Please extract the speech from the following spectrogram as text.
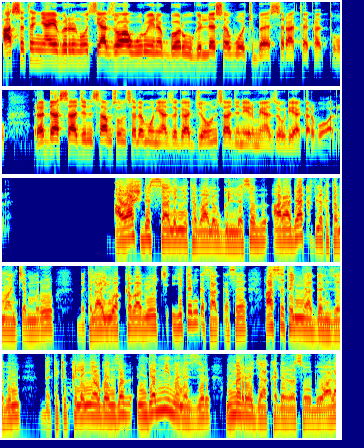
ሐሰተኛ የብር ኖት ሲያዘዋውሩ የነበሩ ግለሰቦች በእስራት ተቀጡ። ረዳት ሳጅን ሳምሶን ሰለሞን ያዘጋጀውን ሳጅን ኤርሚያስ ዘውዴ ያቀርበዋል። አዋሽ ደሳለኝ የተባለው ግለሰብ አራዳ ክፍለ ከተማን ጨምሮ በተለያዩ አካባቢዎች እየተንቀሳቀሰ ሐሰተኛ ገንዘብን በትክክለኛው ገንዘብ እንደሚመነዝር መረጃ ከደረሰው በኋላ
